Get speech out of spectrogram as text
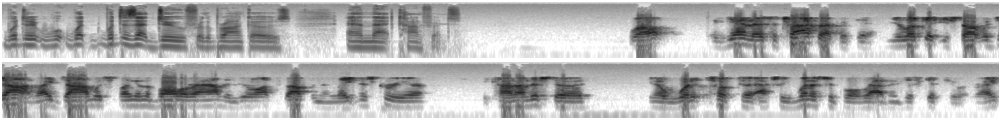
what do, what what does that do for the Broncos and that conference? Well, again, there's a track record there. You look at, you start with John, right? John was slinging the ball around and doing a lot of stuff, and then late in his career, he kind of understood, you know, what it took to actually win a Super Bowl rather than just get to it, right?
